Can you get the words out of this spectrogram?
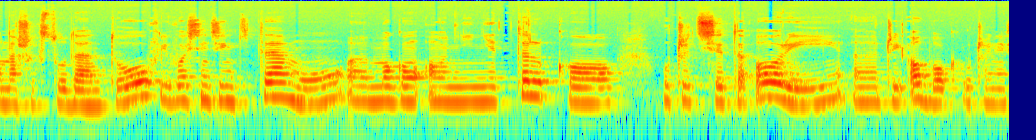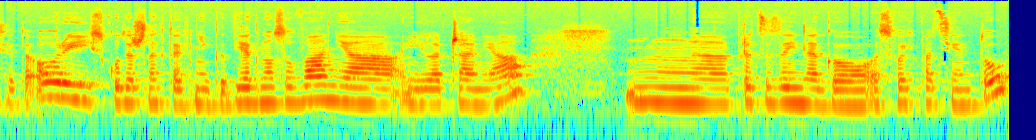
u naszych studentów i właśnie dzięki temu mogą oni nie tylko uczyć się teorii, czyli obok uczenia się teorii, skutecznych technik diagnozowania i leczenia, precyzyjnego swoich pacjentów,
